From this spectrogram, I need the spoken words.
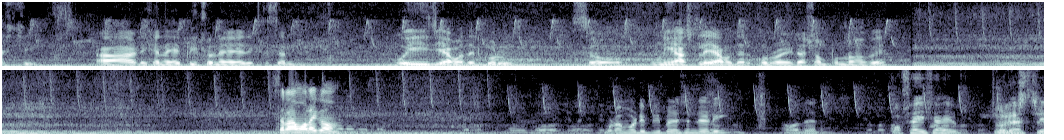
আসছি। আর এখানে পিছনে দেখতেছেন ওই যে আমাদের গরু। সো উনি আসলে আমাদের কোরবানিটা সম্পূর্ণ হবে। সালাম আলাইকুম। মোটামুটি প্রিপারেশন রেডি আমাদের কসাই সাহেব চলে আসছে।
